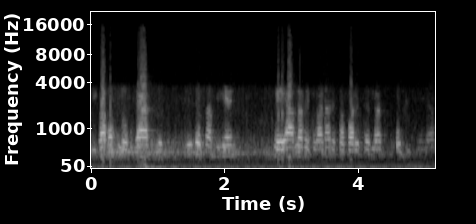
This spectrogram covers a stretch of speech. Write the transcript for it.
digamos, los gastos. Y eso también se habla de que van a desaparecer las oficinas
